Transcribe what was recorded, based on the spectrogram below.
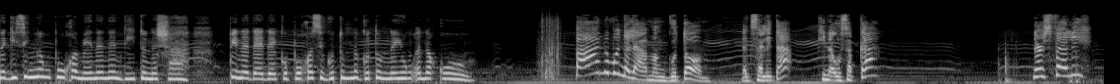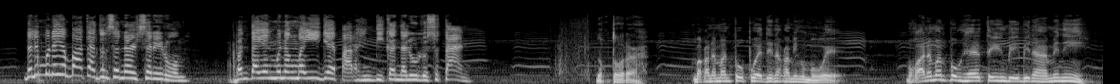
Nagising lang po kami na nandito na siya. Pinadede ko po kasi gutom na gutom na yung anak ko. Paano mo nalamang gutom? Nagsalita? Kinausap ka? Nurse Feli, dali mo na yung bata dun sa nursery room. Bantayan mo ng maigi para hindi ka nalulusutan. Doktora, baka naman po pwede na kaming umuwi. Mukha naman pong healthy yung baby namin eh.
